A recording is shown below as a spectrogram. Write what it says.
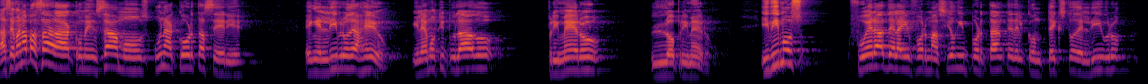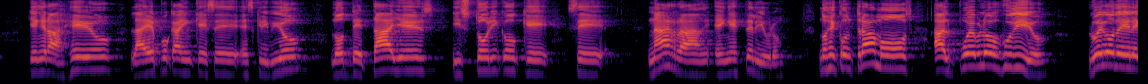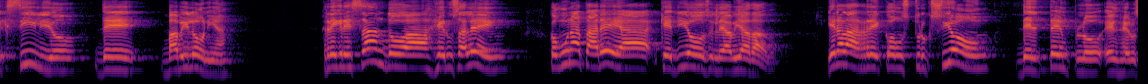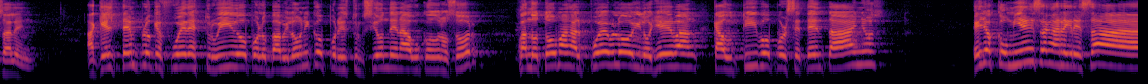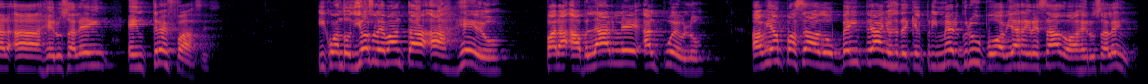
La semana pasada comenzamos una corta serie en el libro de Ageo y la hemos titulado Primero lo primero. Y vimos fuera de la información importante del contexto del libro, quién era Ageo, la época en que se escribió, los detalles históricos que se narran en este libro, nos encontramos al pueblo judío luego del exilio de Babilonia, regresando a Jerusalén con una tarea que Dios le había dado. Y era la reconstrucción del templo en Jerusalén. Aquel templo que fue destruido por los babilónicos por instrucción de Nabucodonosor, cuando toman al pueblo y lo llevan cautivo por 70 años, ellos comienzan a regresar a Jerusalén en tres fases. Y cuando Dios levanta a Geo para hablarle al pueblo, habían pasado 20 años desde que el primer grupo había regresado a Jerusalén.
